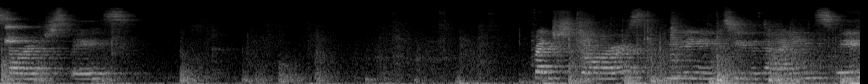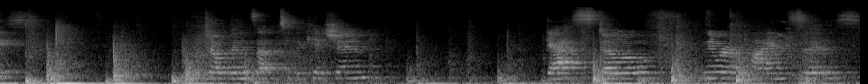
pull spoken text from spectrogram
storage space, French doors leading into the dining space, which opens up to the kitchen, gas stove, newer appliances.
